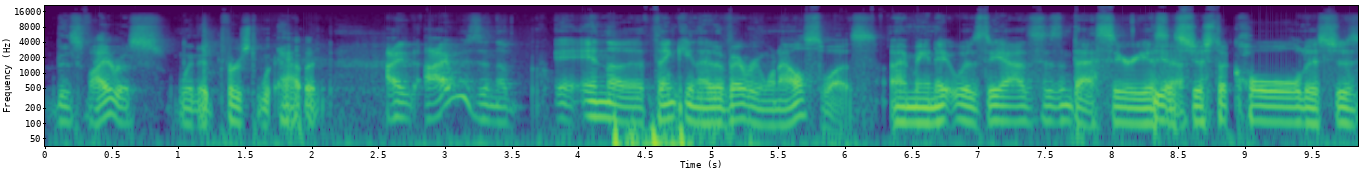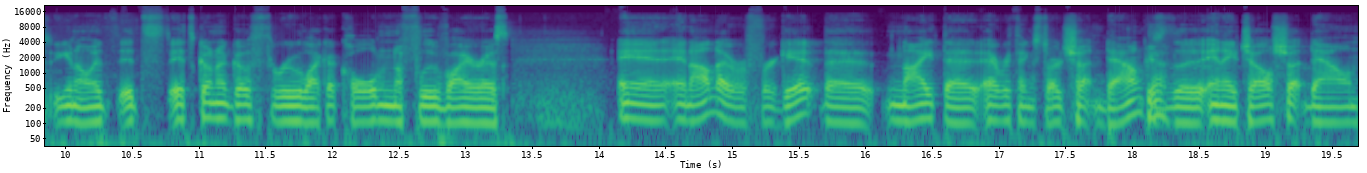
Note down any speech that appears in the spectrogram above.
this virus when it first w- happened? I I was in the in the thinking that of everyone else was. I mean, it was yeah, this isn't that serious. Yeah. It's just a cold. It's just you know, it's it's it's gonna go through like a cold and a flu virus. And and I'll never forget that night that everything started shutting down because Yeah. the NHL shut down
